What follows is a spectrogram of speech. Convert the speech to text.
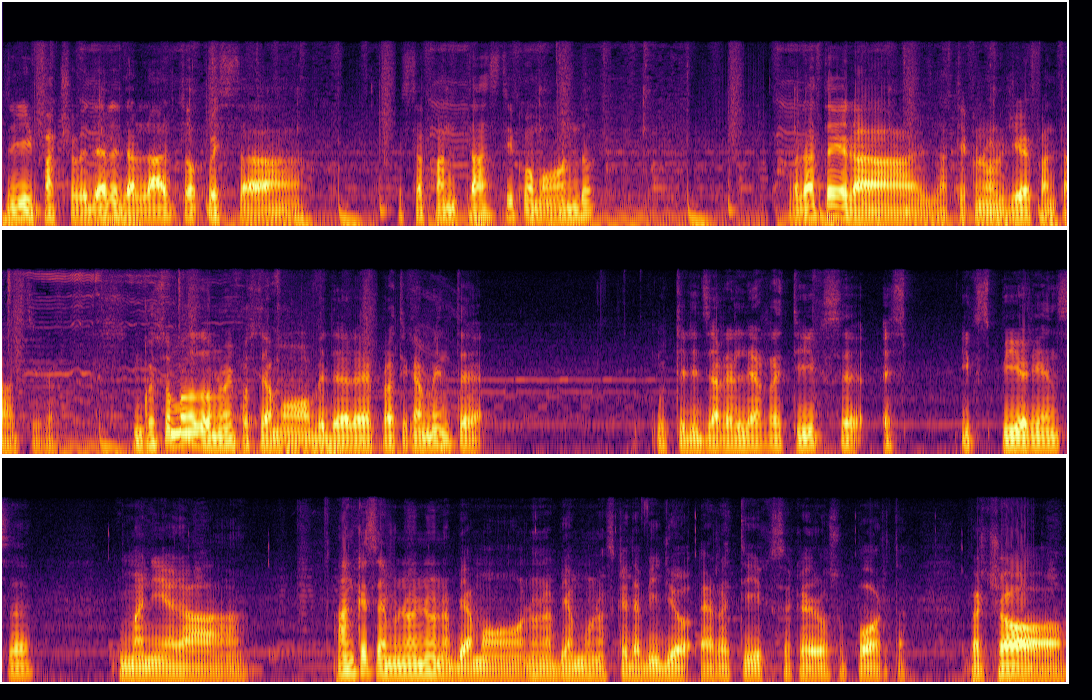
Così vi faccio vedere dall'alto questa questo fantastico mondo guardate la, la tecnologia è fantastica. In questo modo noi possiamo vedere praticamente utilizzare l'RTX Experience in maniera anche se noi non abbiamo, non abbiamo una scheda video RTX che lo supporta. Perciò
